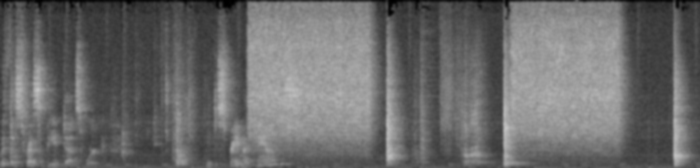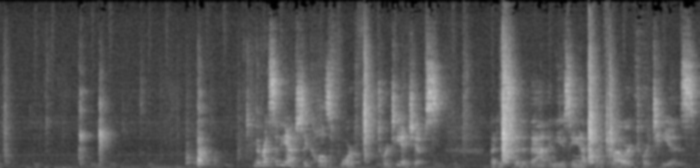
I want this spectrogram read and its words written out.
with this recipe, it does work. Need to spray my pans. The recipe actually calls for tortilla chips, but instead of that, I'm using up my flour tortillas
